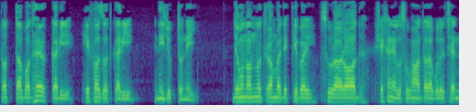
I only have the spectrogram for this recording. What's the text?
তত্ত্বাবধায়ককারী, হেফাজতকারী নিযুক্ত নেই। যেমন অন্যত্র আমরা দেখতে পাই, সুরা হ্রদ সেখানে আল্লাহ সুহামতাল্লাহ বলেছেন,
